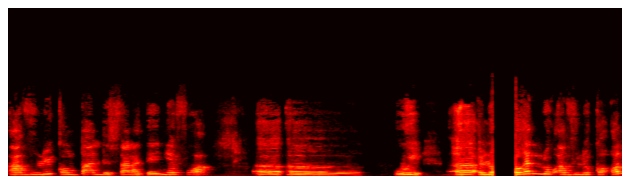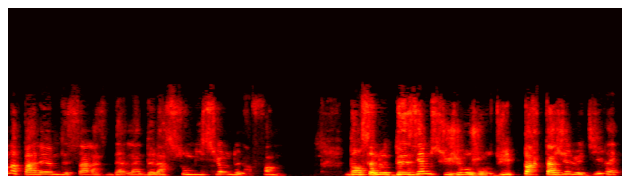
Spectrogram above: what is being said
a voulu qu'on parle de ça la dernière fois. Euh, euh, oui. Euh, Lorraine Lou a voulu qu'on... On a parlé même de ça, de la soumission de la femme. Donc, c'est le deuxième sujet aujourd'hui. Partagez le direct.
